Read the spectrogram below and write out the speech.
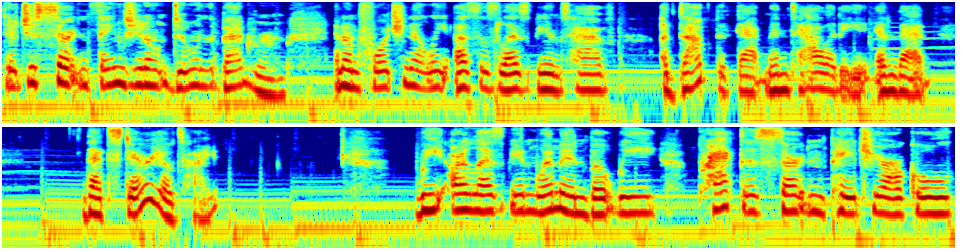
there are just certain things you don't do in the bedroom. And unfortunately, us as lesbians have adopted that mentality and that that stereotype we are lesbian women, but we practice certain patriarchal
